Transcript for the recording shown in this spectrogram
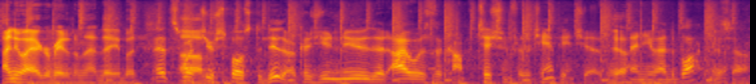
I knew I aggravated him that day, but That's what um, you're supposed to do though, because you knew that I was the competition for the championship, Yeah. and you had to block me. Yeah. So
